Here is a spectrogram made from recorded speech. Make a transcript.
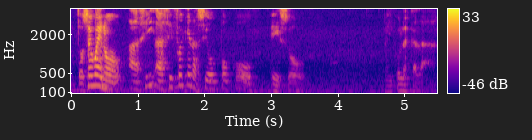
Entonces, bueno, así, así fue que nació un poco eso, la escalada.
